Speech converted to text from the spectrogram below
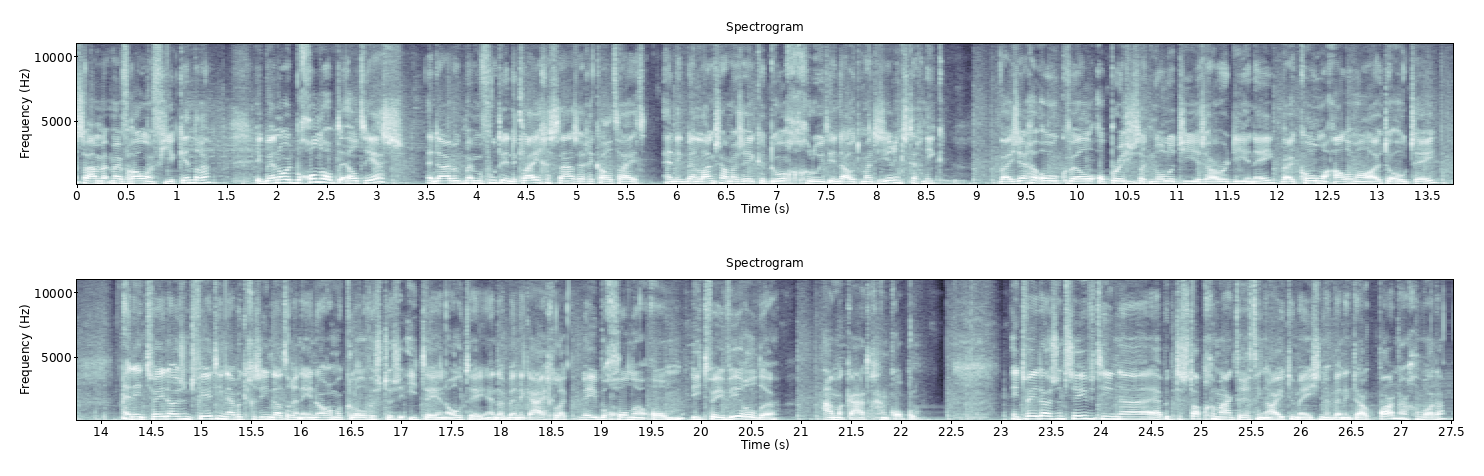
Samen met mijn vrouw en vier kinderen. Ik ben ooit begonnen op de LTS. En daar heb ik met mijn voeten in de klei gestaan, zeg ik altijd. En ik ben langzaam maar zeker doorgegroeid in de automatiseringstechniek. Wij zeggen ook wel Operations Technology is our DNA. Wij komen allemaal uit de OT. En in 2014 heb ik gezien dat er een enorme kloof is tussen IT en OT. En daar ben ik eigenlijk mee begonnen om die twee werelden aan elkaar te gaan koppelen. In 2017 uh, heb ik de stap gemaakt richting automation en ben ik daar ook partner geworden.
